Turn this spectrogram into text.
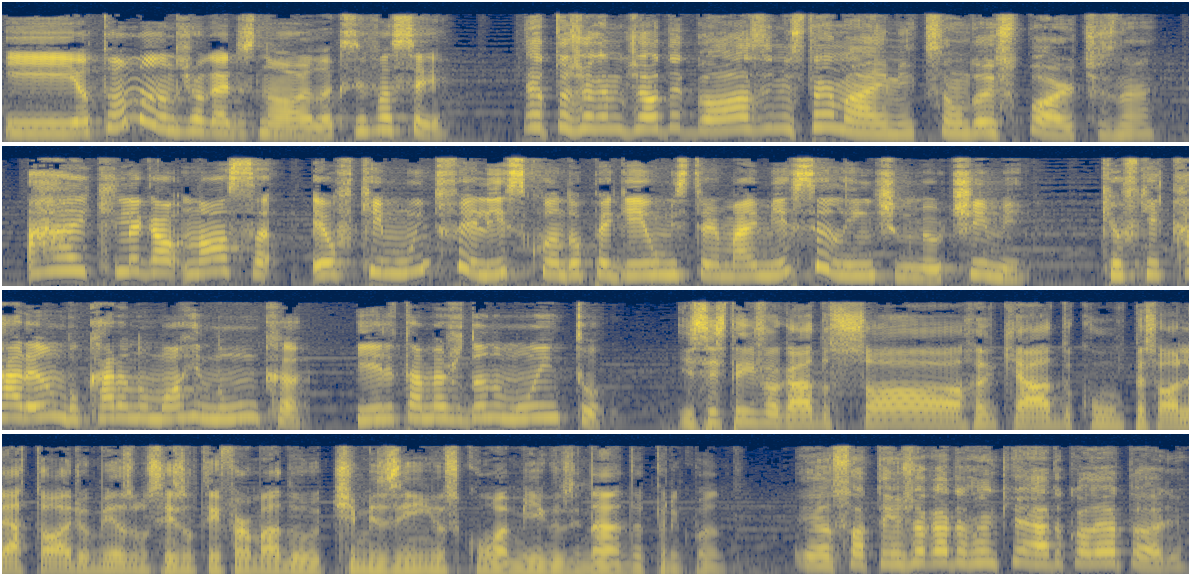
E eu tô amando jogar de Snorlax, e você? Eu tô jogando de Eldegoss e Mr. Mime, que são dois suportes, né? Ai, que legal. Nossa, eu fiquei muito feliz quando eu peguei um Mr. Mime excelente no meu time. Que eu fiquei, caramba, o cara não morre nunca. E ele tá me ajudando muito. E vocês têm jogado só ranqueado com o pessoal aleatório mesmo? Vocês não têm formado timezinhos com amigos e nada por enquanto? Eu só tenho jogado ranqueado com aleatório.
